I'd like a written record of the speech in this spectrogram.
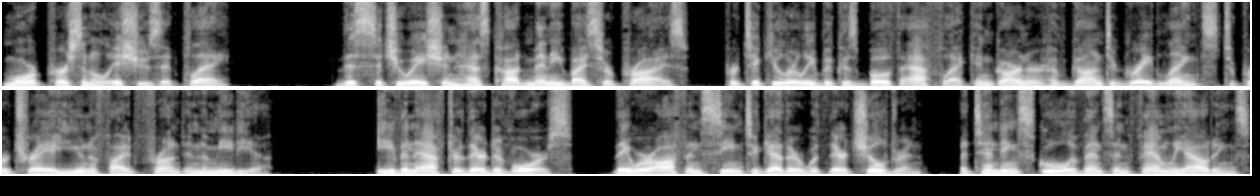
more personal issues at play. This situation has caught many by surprise, particularly because both Affleck and Garner have gone to great lengths to portray a unified front in the media. Even after their divorce, they were often seen together with their children, attending school events and family outings,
